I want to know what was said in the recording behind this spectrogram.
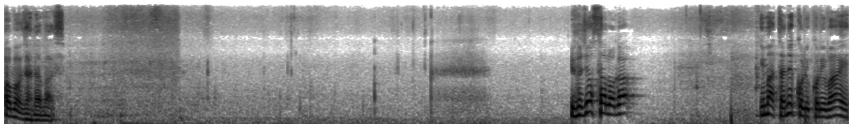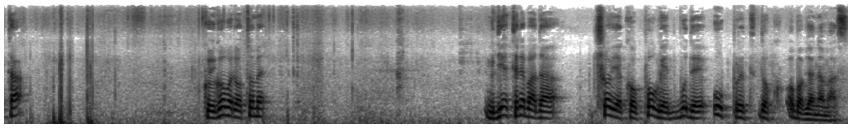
obavlja namaz. Između ostaloga, imate nekoliko rivajeta koji govore o tome gdje treba da čovjekov pogled bude uprt dok obavlja namaz.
